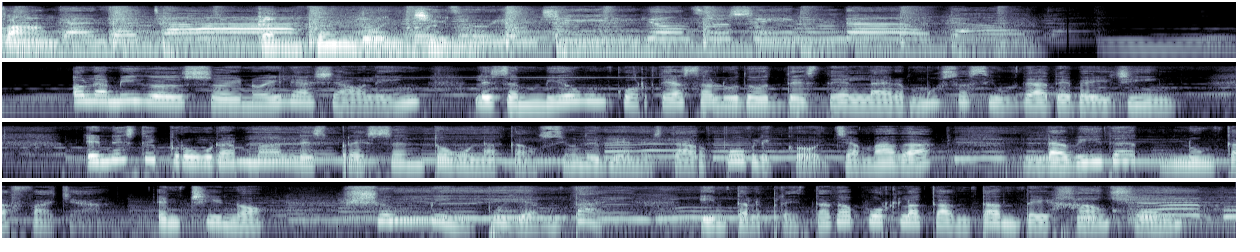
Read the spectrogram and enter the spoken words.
房 Cantando en chino. 勇气， Hola amigos, soy Noelia Shaolin. Les envío un cordial saludo desde la hermosa ciudad de Beijing. En este programa les presento una canción de bienestar público llamada La vida nunca falla, en chino, Sheng Ming interpretada por la cantante Han Hong.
